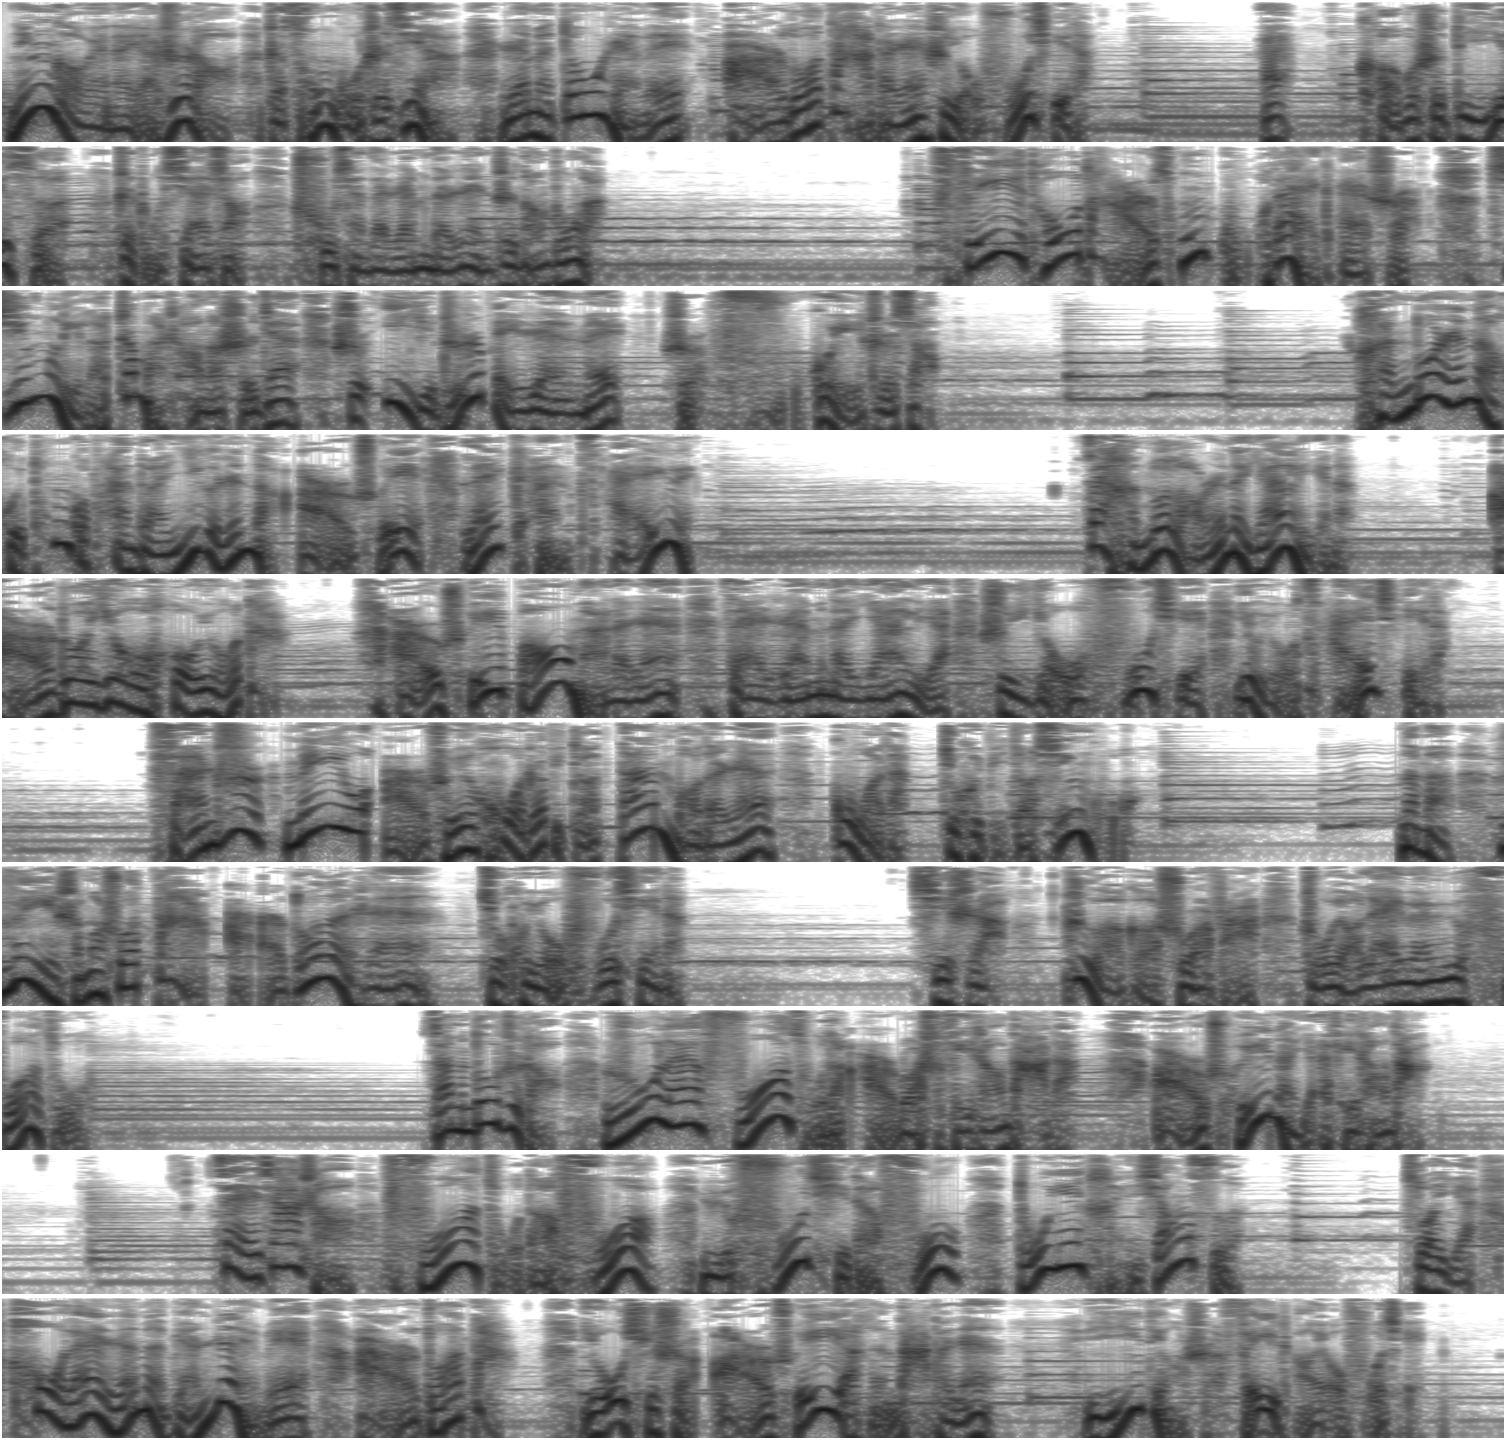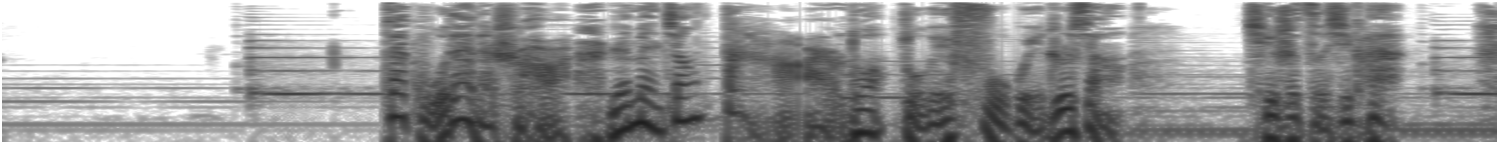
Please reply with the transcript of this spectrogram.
您各位呢也知道，这从古至今啊，人们都认为耳朵大的人是有福气的。哎，可不是第一次这种现象出现在人们的认知当中了。肥头大耳从古代开始，经历了这么长的时间，是一直被认为是富贵之相。很多人呢会通过判断一个人的耳垂来看财运，在很多老人的眼里呢，耳朵又厚又大、耳垂饱满的人，在人们的眼里是有福气又有财气的。反之，没有耳垂或者比较单薄的人，过得就会比较辛苦。那么，为什么说大耳朵的人就会有福气呢？其实啊。这个说法主要来源于佛祖。咱们都知道，如来佛祖的耳朵是非常大的，耳垂呢也非常大。再加上佛祖的“佛”与福气的“福”读音很相似，所以后来人们便认为耳朵大，尤其是耳垂也很大的人，一定是非常有福气。在古代的时候，人们将大耳朵作为富贵之相。其实仔细看，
